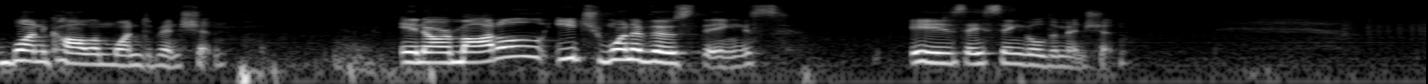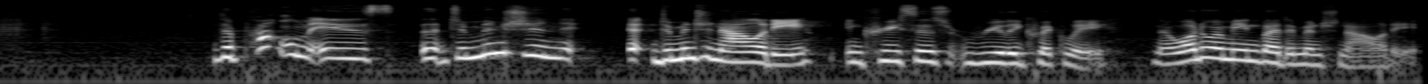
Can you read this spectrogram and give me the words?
one column, one dimension. In our model, each one of those things is a single dimension. The problem is that dimension, dimensionality increases really quickly. Now, what do I mean by dimensionality?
